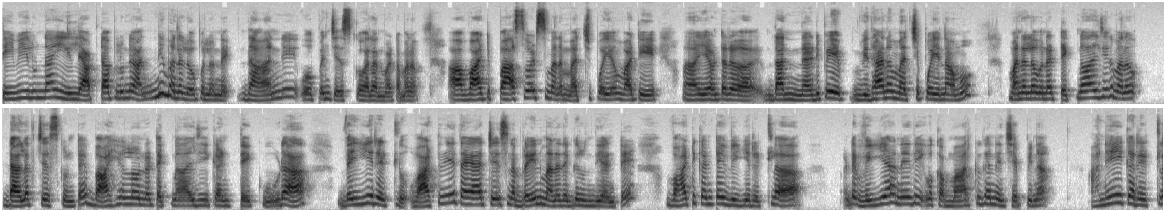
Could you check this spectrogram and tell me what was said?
టీవీలు ఉన్నాయి ఈ ల్యాప్టాప్లు ఉన్నాయి అన్నీ మన లోపల ఉన్నాయి. దాన్ని ఓపెన్ చేసుకోవాలన్నమాట మనం. ఆ వాటి పాస్వర్డ్స్ మనం మర్చిపోయాం వాటి ఏమంటారు దాన్ని నడిపే విధానం మర్చిపోయినాము. మనలో ఉన్న టెక్నాలజీని మనం డెవలప్ చేసుకుంటే బాహ్యంలో ఉన్న టెక్నాలజీ కంటే కూడా వెయ్యి రెట్లు వాటినే తయారు చేసిన బ్రెయిన్ మన దగ్గర ఉంది అంటే వాటికంటే వెయ్యి రెట్ల అంటే వెయ్యి అనేది ఒక మార్కుగా నేను చెప్పిన అనేక రెట్ల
